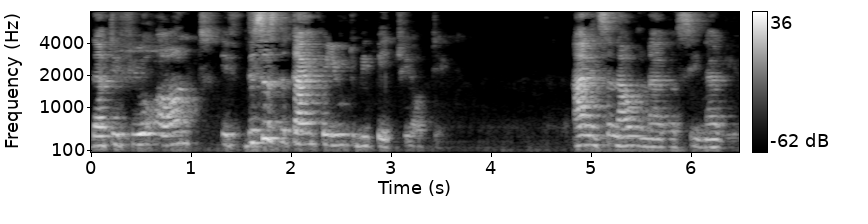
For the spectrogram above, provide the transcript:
that if you aren't, if this is the time for you to be patriotic, and it's a now or never scenario,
